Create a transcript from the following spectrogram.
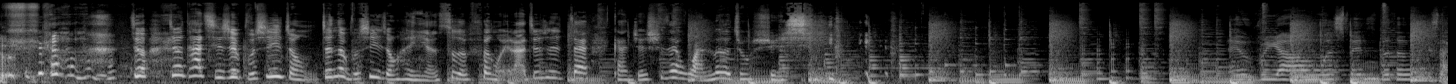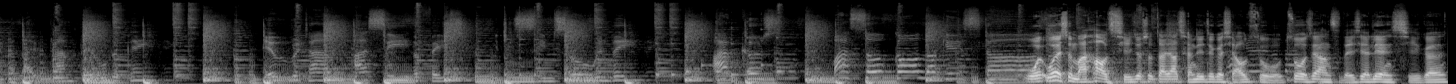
就就它其实不是一种，真的不是一种很严肃的氛围啦，就是在感觉是在玩乐中学习。我我也是蛮好奇，就是大家成立这个小组做这样子的一些练习、跟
